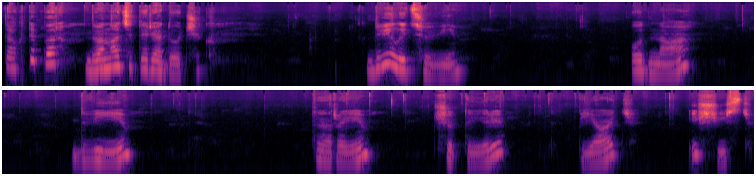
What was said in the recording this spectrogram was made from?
Так, тепер 12 рядочок. Дві лицьові. Одна, дві, три, чотири, п'ять і шість.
